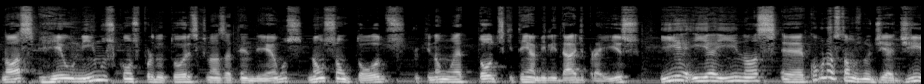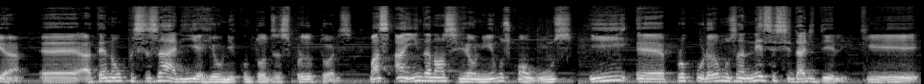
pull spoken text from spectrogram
Nós reunimos com os produtores que nós atendemos, não são todos, porque não é todos que têm habilidade para isso, e, e aí nós, é, como nós estamos no dia a dia, é, até não precisaria reunir com todos esses produtores, mas ainda nós reunimos com alguns e é, procuramos a necessidade dele, que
